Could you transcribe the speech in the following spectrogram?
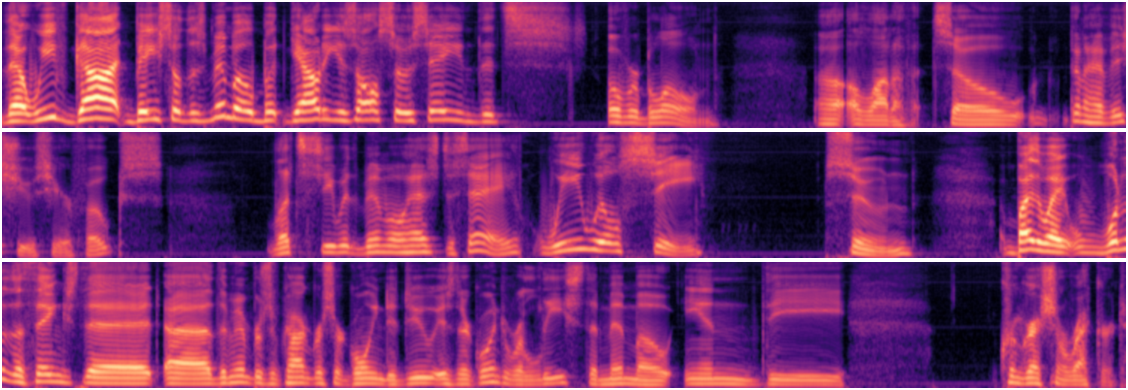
that we've got based on this memo, but Gowdy is also saying that's overblown, uh, a lot of it. So, to have issues here, folks. Let's see what the memo has to say. We will see soon. By the way, one of the things that uh, the members of Congress are going to do is they're going to release the memo in the congressional record.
